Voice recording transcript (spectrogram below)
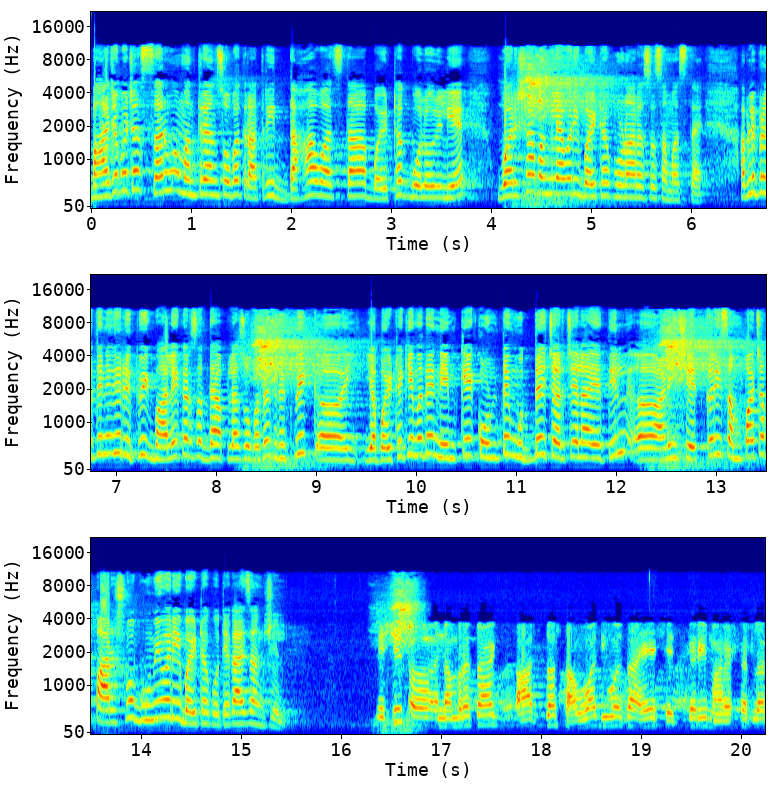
भाजपच्या सर्व मंत्र्यांसोबत रात्री दहा वाजता बैठक बोलवलेली आहे. वर्षा बंगल्यावर ही बैठक होणार असं समजत आहे आपले प्रतिनिधी ऋत्विक भालेकर सध्या आपल्यासोबत आहेत. ऋत्विक या बैठकीमध्ये नेमके कोणते मुद्दे चर्चेला येतील? आणि शेतकरी संपाच्या पार्श्वभूमीवर ही बैठक होते. काय सांगशील? निश्चित नम्रता आजचा सहावा दिवस आहे. शेतकरी महाराष्ट्रातला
